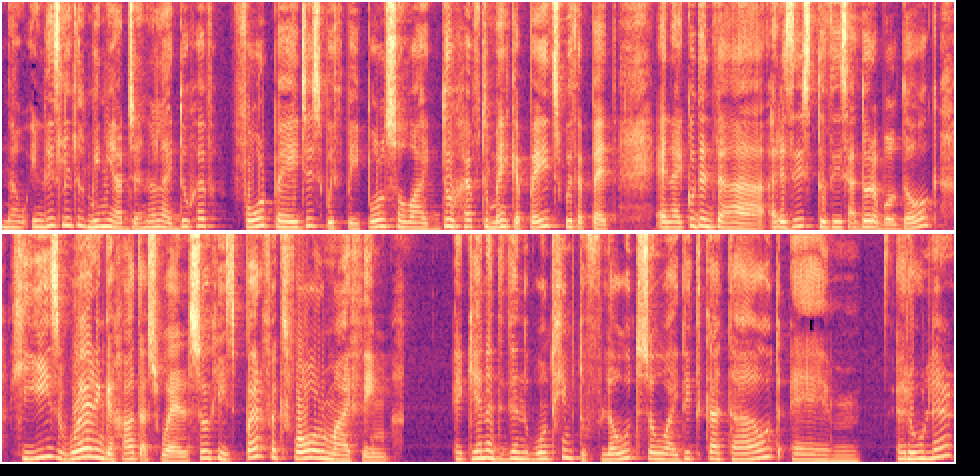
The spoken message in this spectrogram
Now in this little mini art journal I do have four pages with people so I do have to make a page with a pet and I couldn't uh, resist to this adorable dog. He is wearing a hat as well so he's perfect for my theme. Again I didn't want him to float so I did cut out um, a ruler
